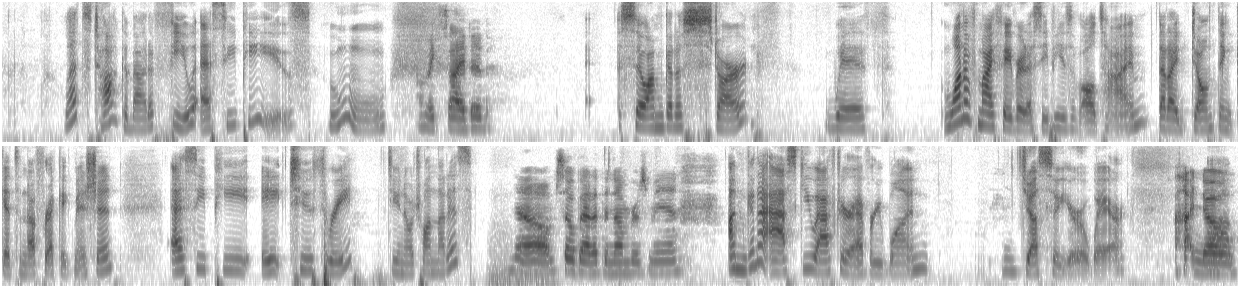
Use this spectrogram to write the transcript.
let's talk about a few SCPs. Ooh. I'm excited. So I'm gonna start with one of my favorite SCPs of all time that I don't think gets enough recognition. SCP 823. Do you know which one that is? No, I'm so bad at the numbers, man. I'm gonna ask you after everyone, just so you're aware. I know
